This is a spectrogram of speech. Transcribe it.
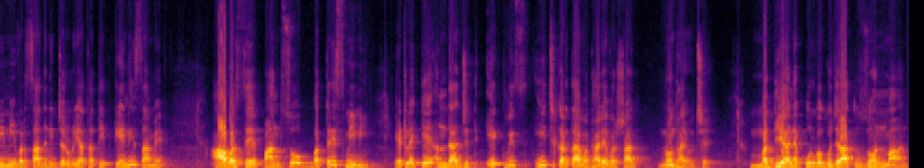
મીમી વરસાદની જરૂરિયાત હતી. તેની સામે આ વર્ષે પાંચસો બત્રીસ મીમી, એટલે કે અંદાજિત એકવીસ ઇંચ કરતાં વધારે વરસાદ નોંધાયો છે. મધ્ય અને પૂર્વ ગુજરાત ઝોનમાં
